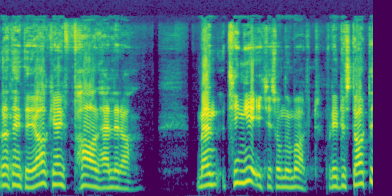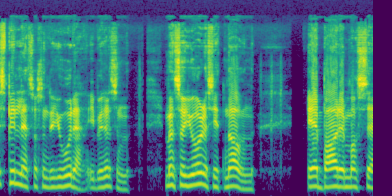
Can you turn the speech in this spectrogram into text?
Og da tenkte jeg ja, OK, faen heller, da. Men ting er ikke som normalt. Fordi du starter spillet sånn som du gjorde i begynnelsen, men så gjør sitt navn er bare masse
